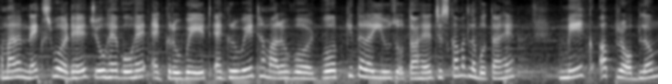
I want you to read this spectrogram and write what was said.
हमारा नेक्स्ट वर्ड है, जो है, वो है एग्रोवेट एग्रोवेट हमारा वर्ड वर्ब की तरह यूज़ होता है, जिसका मतलब होता है मेक अ प्रॉब्लम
